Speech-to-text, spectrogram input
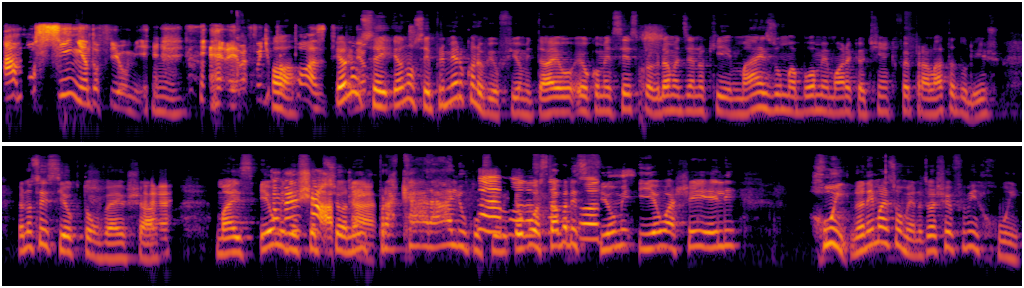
a mocinha do filme. Hum. É, foi de Ó, propósito. Eu não entendeu? sei, eu não sei. Primeiro, quando eu vi o filme, tá? Eu, eu comecei esse programa dizendo que mais uma boa memória que eu tinha que foi pra lata do lixo. Eu não sei se eu que tô um velho chato, É. mas eu Tô me velho chato, decepcionei cara. pra caralho com o filme. Eu gostava são desse todos. filme e eu achei ele ruim. Não é nem mais ou menos, eu achei o filme ruim.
